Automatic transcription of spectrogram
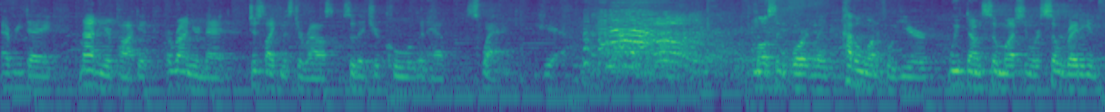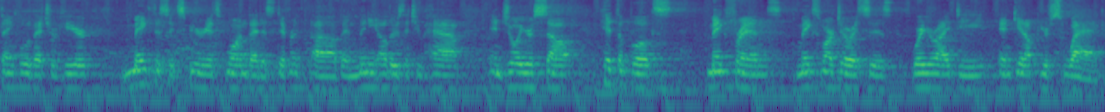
every day, not in your pocket, around your neck, just like Mr. Rouse, so that you're cool and have swag. Yeah. Most importantly, have a wonderful year. We've done so much and we're so ready and thankful that you're here. Make this experience one that is different uh, than many others that you have. Enjoy yourself, hit the books, make friends, make smart choices, wear your ID, and get up your swag.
